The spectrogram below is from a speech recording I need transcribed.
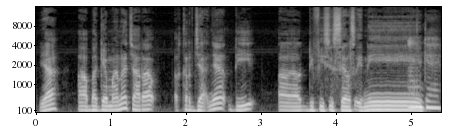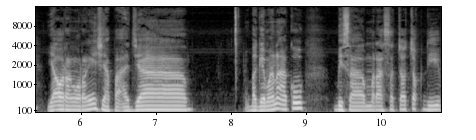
Ya, eh, bagaimana cara kerjanya di eh, divisi sales ini? Oke. ya orang-orangnya siapa aja bagaimana aku bisa merasa cocok di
